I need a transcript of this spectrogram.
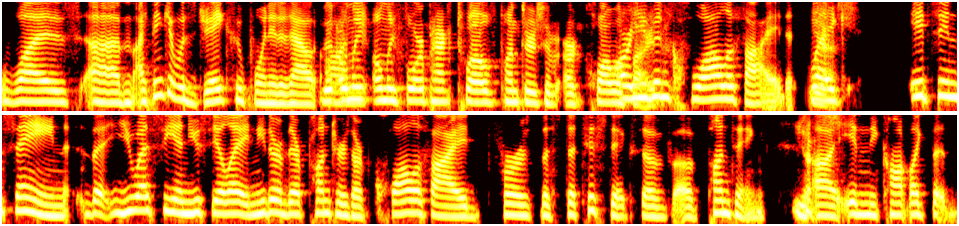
was um i think it was jake who pointed it out That on- only only four Pac-12 punters have, are qualified. or even qualified like Yes. it's insane that usc and ucla neither of their punters are qualified for the statistics of of punting Yes. uh in the comp like the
